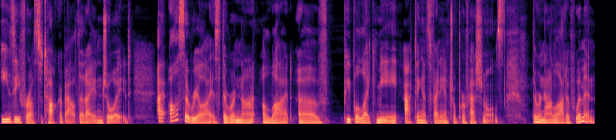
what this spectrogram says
easy for us to talk about that I enjoyed. I also realized there were not a lot of people like me acting as financial professionals. There were not a lot of women.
